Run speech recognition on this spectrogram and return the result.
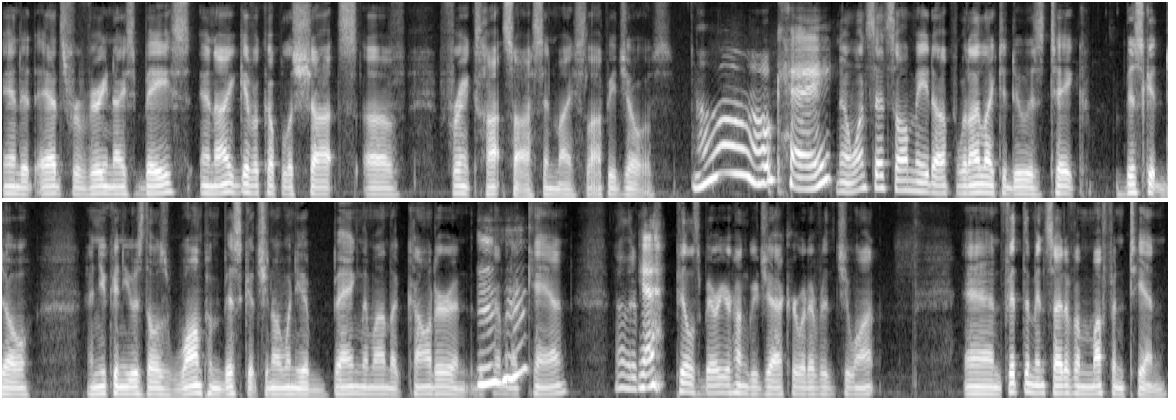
and it adds for a very nice base and i give a couple of shots of frank's hot sauce in my sloppy joes oh, okay. now once that's all made up what i like to do is take biscuit dough and you can use those wampum biscuits you know when you bang them on the counter and they come in a can. Oh, they're Yeah. pillsbury or hungry jack or whatever that you want. And fit them inside of a muffin tin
